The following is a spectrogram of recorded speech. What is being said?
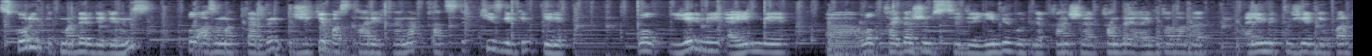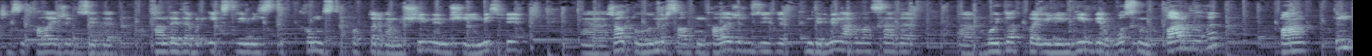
Скорингтік модель дегеніміз бұл азаматтардың жеке бас тарихына қатысты кез келген дерек ол ер ме әйел ме ол қайда жұмыс істейді еңбек өтілі қанша қандай айлық алады әлеуметтік желідегі парақшасын қалай жүргізеді қандай да бір экстремистік қылмыстық топтарға мүше ме мүше емес пе жалпы өмір салтын қалай жүргізеді кімдермен араласады бойдақ па үйленген бе осының барлығы банктің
